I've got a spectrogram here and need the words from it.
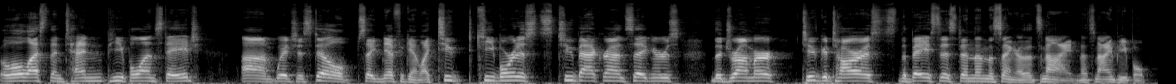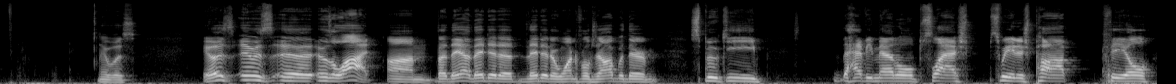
a little less than ten people on stage. Um, which is still significant. Like two keyboardists, two background singers, the drummer, two guitarists, the bassist, and then the singer. That's nine. That's nine people. It was, it was, it was, uh, it was a lot. Um, but yeah, they did a they did a wonderful job with their spooky heavy metal slash Swedish pop feel.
